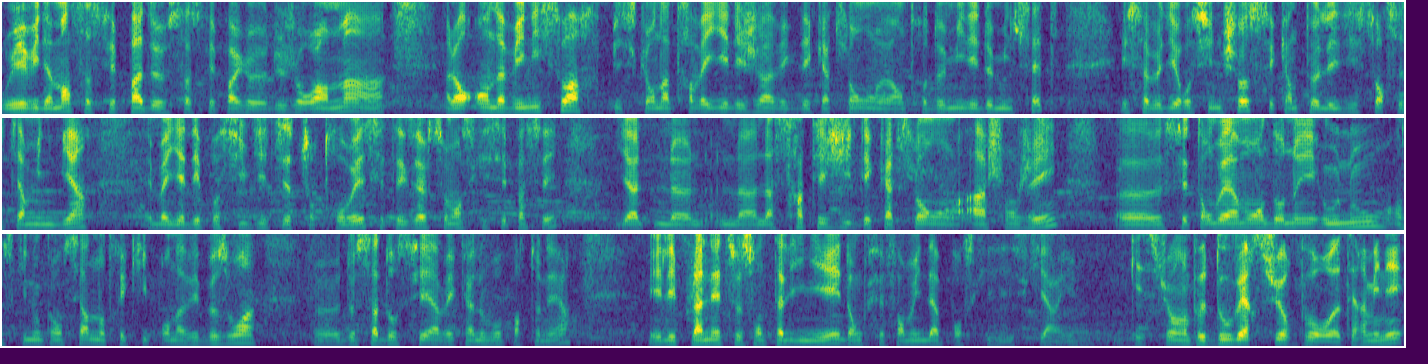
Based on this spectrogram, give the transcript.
Oui, évidemment, ça se fait pas de, se fait pas du jour au lendemain. Hein. Alors, on avait une histoire puisqu'on a travaillé déjà avec Decathlon euh, entre 2000 et 2007, et ça veut dire aussi une chose, c'est quand les histoires se terminent bien, eh ben, il y a des possibilités de se retrouver. C'est exactement ce qui s'est passé. La, stratégie Decathlon a changé. Euh, c'est tombé à un moment donné où nous, en ce qui nous concerne, notre équipe, on avait besoin euh, de s'adosser avec un nouveau partenaire. Et les planètes se sont alignées, donc c'est formidable pour ce qui, ce qui arrive. Une question un peu d'ouverture pour terminer.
